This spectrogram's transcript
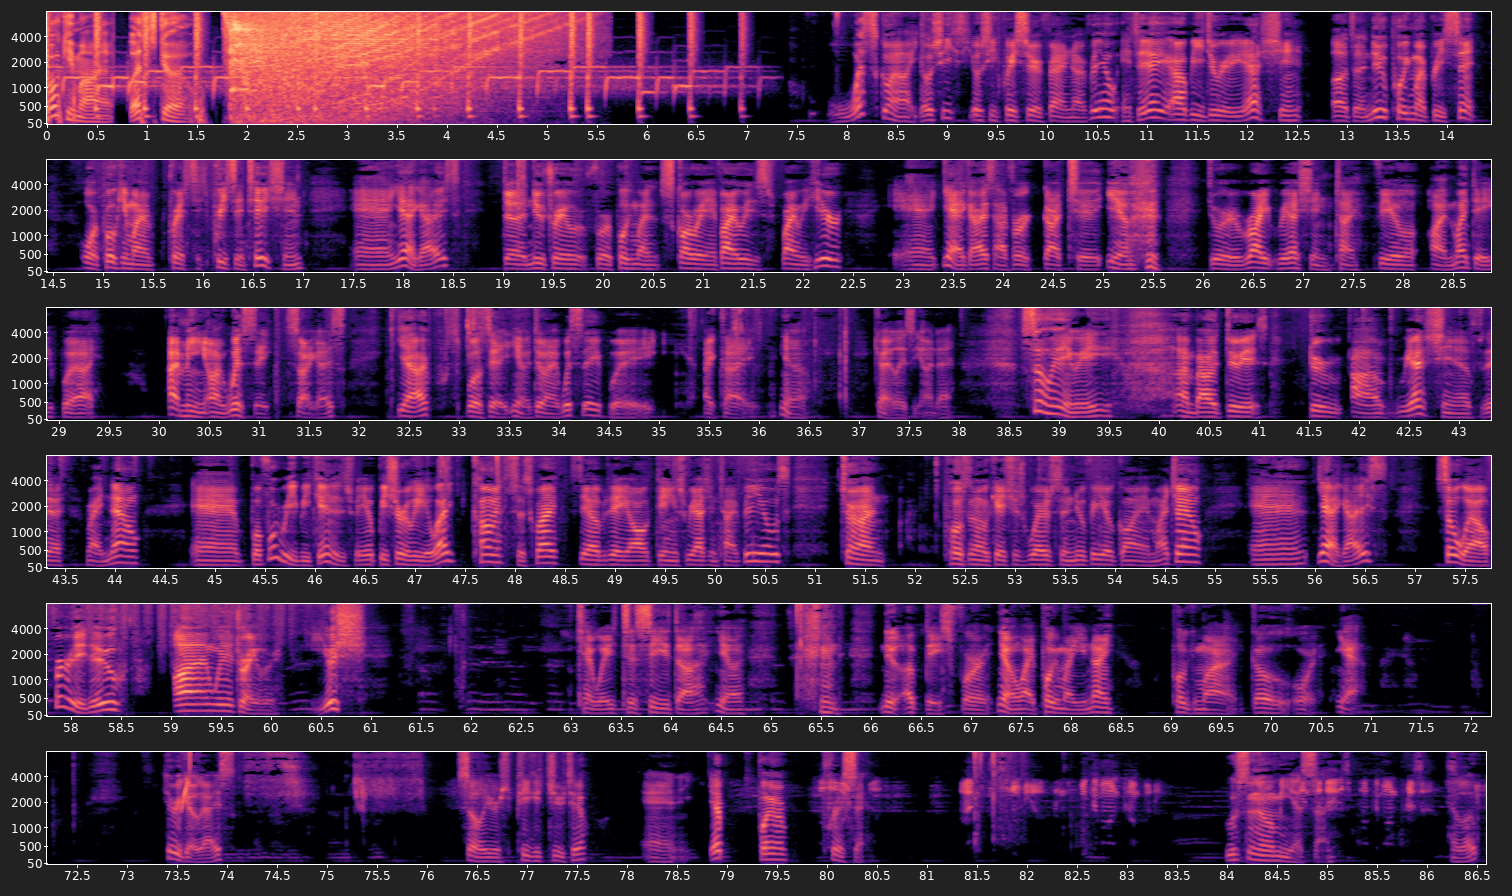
Pokemon, let's go. What's going on, Yoshi? Yoshi Plays here for another video, and today I'll be doing a reaction of the new Pokemon present or Pokemon pres presentation. And yeah, guys, the new trailer for Pokemon Scarlet and Violet is finally here. And yeah, guys, I forgot to you know do a right reaction time video on Monday, but I, I mean on Wednesday. Sorry, guys. Yeah, I supposed to you know do it on Wednesday, but I kind you know kind of lazy on that. So anyway, I'm about to do it do a reaction of that right now. And before we begin this video, be sure to leave a like, comment, subscribe, stay updated all things reaction time videos, turn on post notifications where's the new video going in my channel. And yeah, guys. So without further ado, on with the trailer. Yush! Can't wait to see the, you know, new updates for, you know, like Pokemon Unite, Pokemon Go, or, yeah. Here we go, guys. So here's Pikachu too. And, yep, Pokemon Present. Utsunomiya-san. Hello?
